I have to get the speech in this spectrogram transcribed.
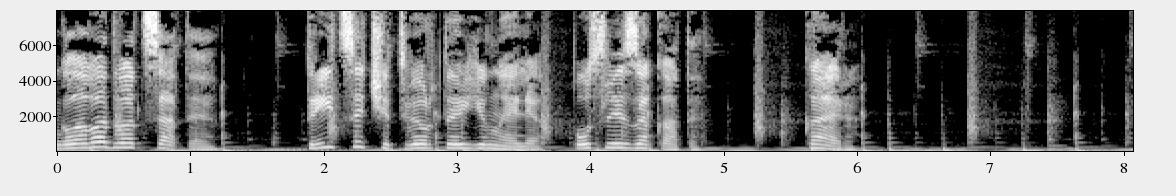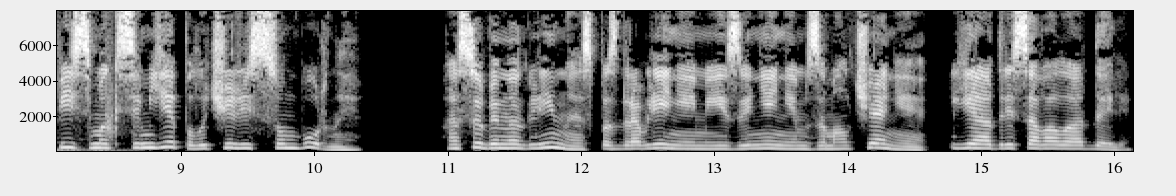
Глава 20. 34 Юнеля. После заката. Кайра. Письма к семье получились сумбурные. Особенно длинное, с поздравлениями и извинением за молчание, я адресовала Аделе.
